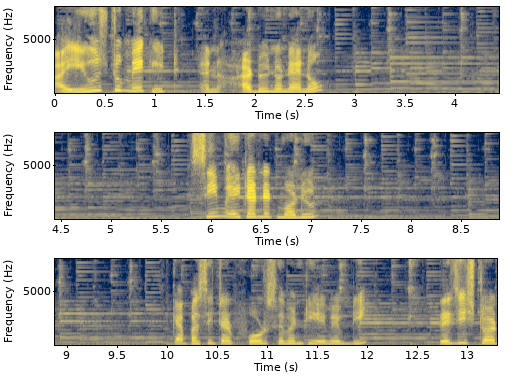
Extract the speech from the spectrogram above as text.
I used to make it an Arduino Nano. SIM 800 module. Capacitor 470 MFD resistor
